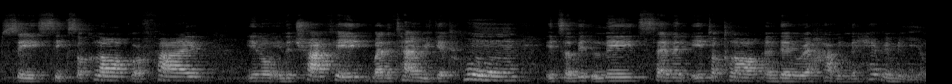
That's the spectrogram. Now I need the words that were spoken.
say 6 o'clock or 5, you know, in the traffic. By the time we get home, it's a bit late, 7, 8 o'clock, and then we're having the heavy meal.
